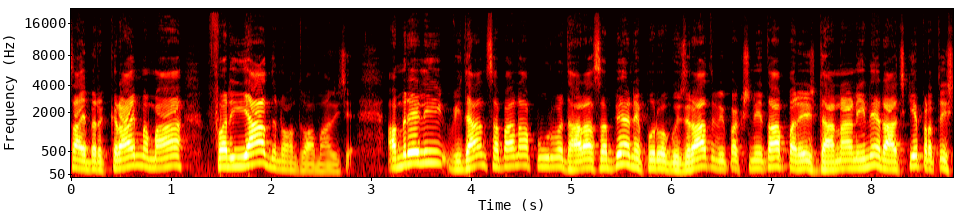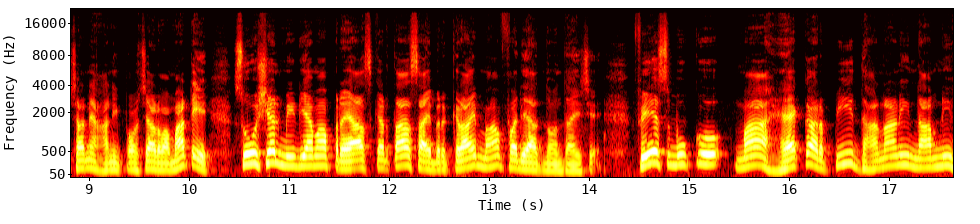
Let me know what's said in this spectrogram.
સાયબર ક્રાઇમમાં ફરિયાદ નોંધવામાં આવી છે. અમરેલી વિધાનસભાના પૂર્વ ધારાસભ્ય અને પૂર્વ ગુજરાત વિપક્ષ નેતા પરેશ ધાનાણીને રાજકીય પ્રતિષ્ઠાને હાનિ પહોંચાડવા માટે સોશિયલ મીડિયામાં પ્રયાસ કરતા સાયબર ક્રાઇમમાં ફરિયાદ નોંધાઈ છે. ફેસબુકમાં હેકર પી ધાનાણી નામની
